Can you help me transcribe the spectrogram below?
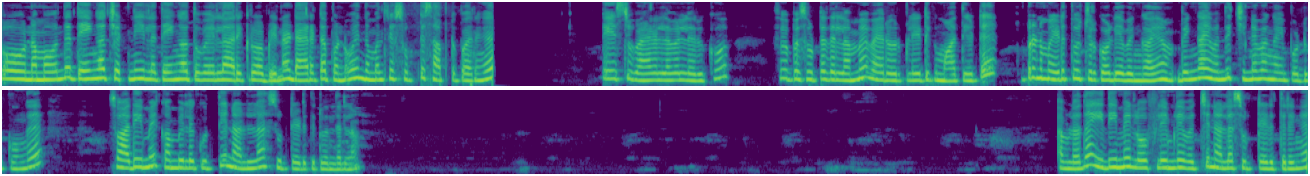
ஸோ நம்ம வந்து தேங்காய் சட்னி இல்லை தேங்காய் துவையெல்லாம் அரைக்கிறோம் அப்படின்னா டேரெக்டாக பண்ணுவோம். இந்த மாதிரி சுட்டு சாப்பிட்டு பாருங்கள் டேஸ்ட்டு வேறு லெவலில் இருக்கும். ஸோ இப்போ சுட்டது எல்லாமே வேறு ஒரு பிளேட்டுக்கு மாற்றிட்டு அப்புறம் நம்ம எடுத்து வச்சுருக்கோம் இல்லையா வெங்காயம். வெங்காயம் வந்து சின்ன வெங்காயம் போட்டுக்கோங்க. ஸோ அதையுமே கம்பியில் குத்தி நல்லா சுட்டு எடுத்துகிட்டு வந்துடலாம். அவ்வளோதான் இதையுமே லோ ஃப்ளேம்லேயே வச்சு நல்லா சுட்டு எடுத்துருங்க.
